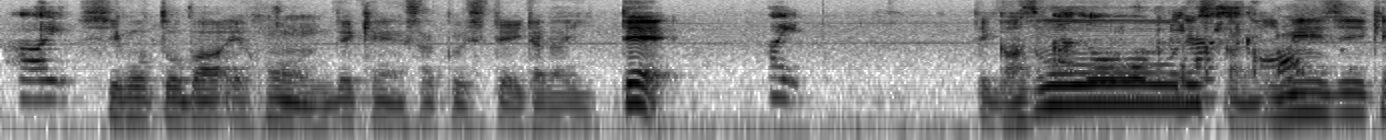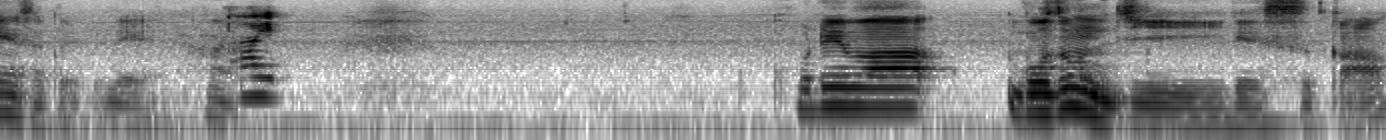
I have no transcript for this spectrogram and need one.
はい。仕事場絵本で検索していただいて、はい。で画像でますかね。イメージ検索で、はい。はい。これはご存知ですか？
